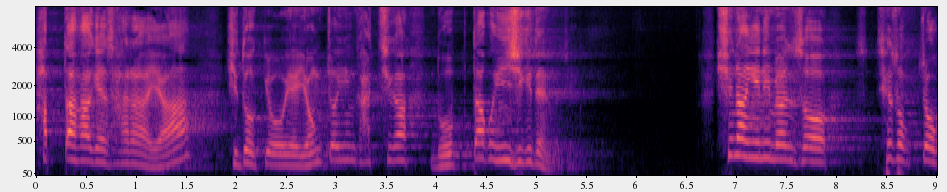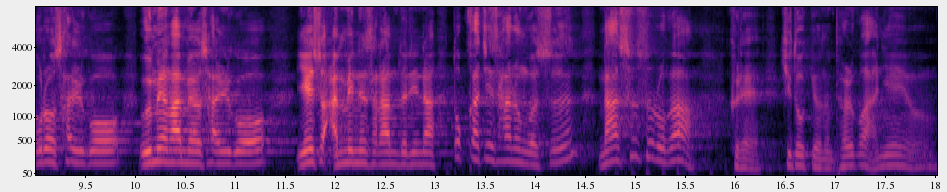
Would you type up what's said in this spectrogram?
합당하게 살아야 기독교의 영적인 가치가 높다고 인식이 되는 거죠. 신앙인이면서 세속적으로 살고 음행하며 살고 예수 안 믿는 사람들이나 똑같이 사는 것은 나 스스로가 그래 기독교는 별거 아니에요.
